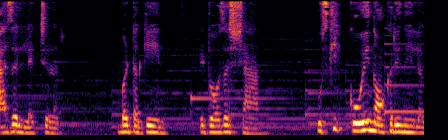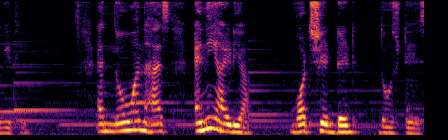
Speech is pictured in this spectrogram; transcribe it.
as a lecturer. But again it was a sham उसकी कोई नौकरी नहीं लगी थी। And no one has any idea what she did those days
